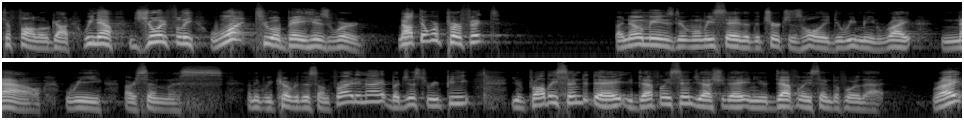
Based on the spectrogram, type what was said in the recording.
to follow God. We now joyfully want to obey His word. Not that we're perfect. By no means do when we say that the church is holy, do we mean right now we are sinless. I think we covered this on Friday night, but just to repeat, you've probably sinned today, you definitely sinned yesterday, and you definitely sinned before that. Right?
